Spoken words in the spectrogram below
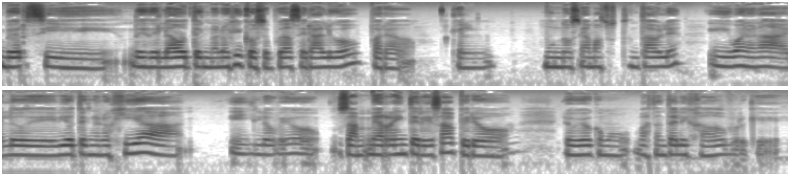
ver si desde el lado tecnológico se puede hacer algo para que el mundo sea más sustentable. Y bueno, nada, lo de biotecnología y lo veo, o sea, me reinteresa, pero lo veo como bastante alejado porque,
